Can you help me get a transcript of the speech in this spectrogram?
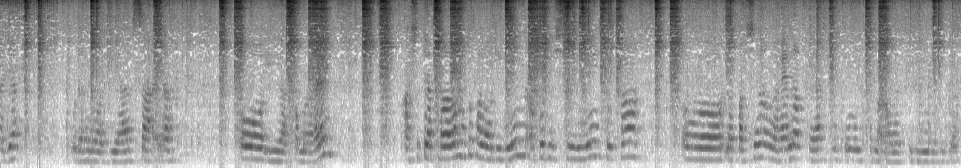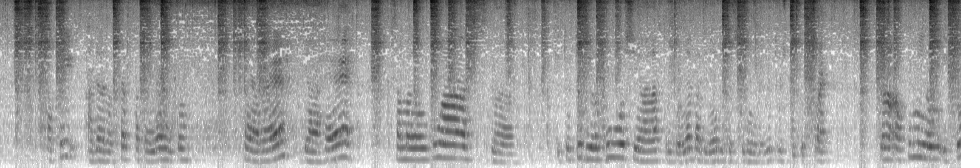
aja. Udah luar biasa ya. Oh iya kemarin ah, setiap malam tuh kalau dingin aku di sini suka uh, napasnya nggak enak ya mungkin karena awet tidur juga. Tapi ada resep katanya itu sereh jahe sama lengkuas. Nah itu tuh direbus ya tentunya tadinya dibersihin dulu terus digeprek. Nah aku minum itu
